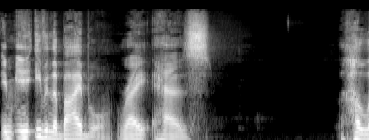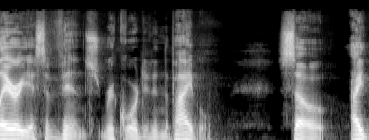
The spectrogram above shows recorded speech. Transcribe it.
even the Bible, right, has hilarious events recorded in the Bible. So I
